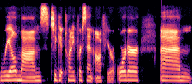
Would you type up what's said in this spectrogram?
real moms to get 20% off your order. Um,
